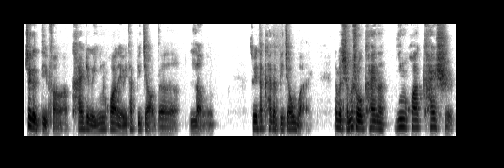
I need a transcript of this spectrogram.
这个地方啊，开这个樱花呢，由于它比较的冷，所以它开的比较晚。那么什么时候开呢？樱花开始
